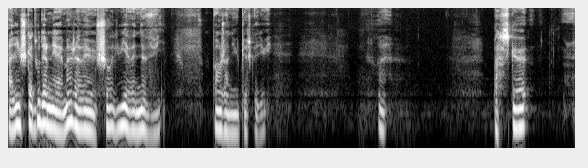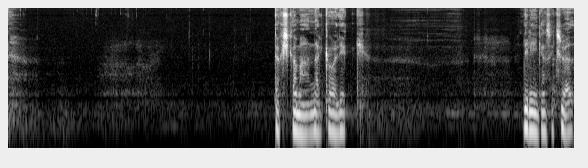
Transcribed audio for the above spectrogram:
Allez, jusqu'à tout dernièrement, j'avais un chat, lui il avait neuf vies. J'en ai eu plus que lui. Parce que toxicomane, alcoolique, délinquant sexuel,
